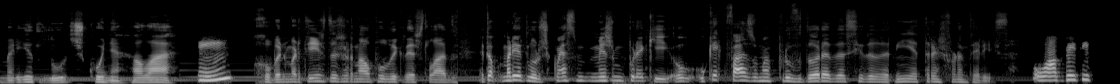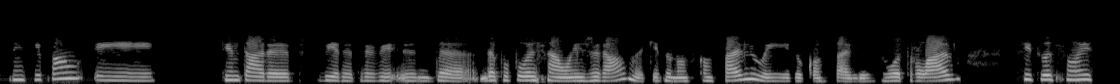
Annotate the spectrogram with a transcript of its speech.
Maria de Lourdes Cunha. Olá. Sim. Ruben Martins, do Jornal Público deste lado. Então, Maria de Lourdes, comece mesmo por aqui. O, o que é que faz uma provedora da cidadania transfronteiriça? O objetivo principal é tentar eh, perceber através eh, da, da população em geral, aqui do nosso Conselho e do Conselho do outro lado, situações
